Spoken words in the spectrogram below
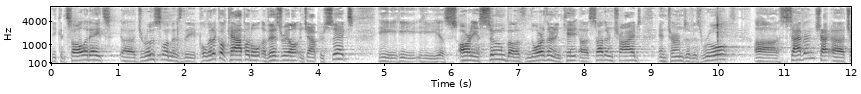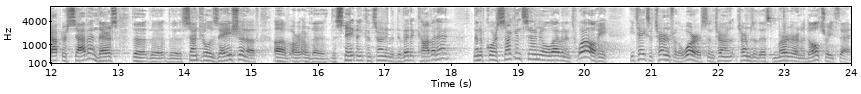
He consolidates uh, Jerusalem as the political capital of Israel in chapter 6. He, he, he has already assumed both northern and king, uh, southern tribes in terms of his rule. Uh, 7, cha- uh, chapter 7, there's the, the, the centralization of, of or, or, the, the statement concerning the Davidic covenant. Then, of course, 2 Samuel 11 and 12, he, he takes a turn for the worse in ter- terms of this murder and adultery thing.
